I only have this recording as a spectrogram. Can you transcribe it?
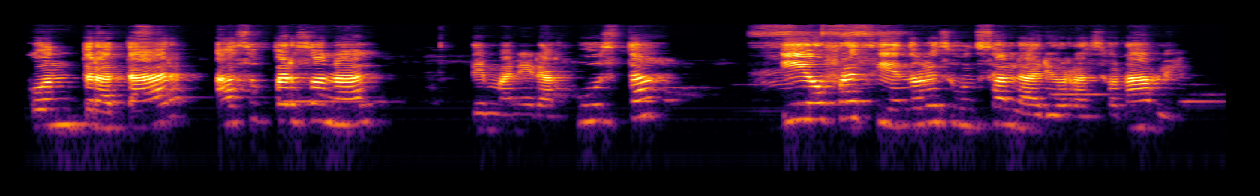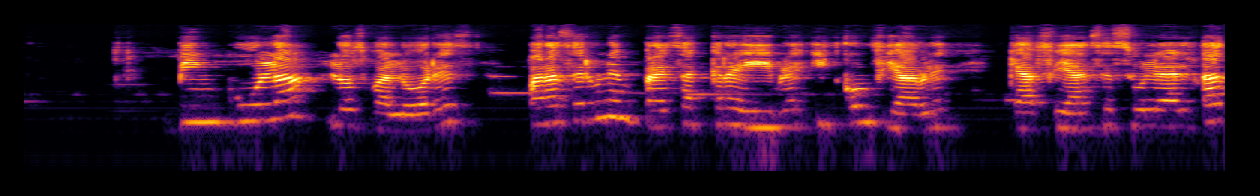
contratar a su personal de manera justa y ofreciéndoles un salario razonable. Vincula los valores para ser una empresa creíble y confiable que afiance su lealtad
